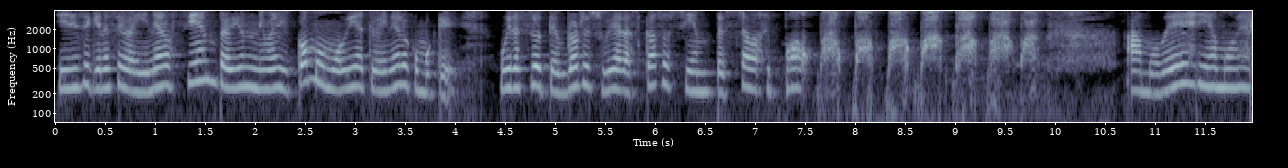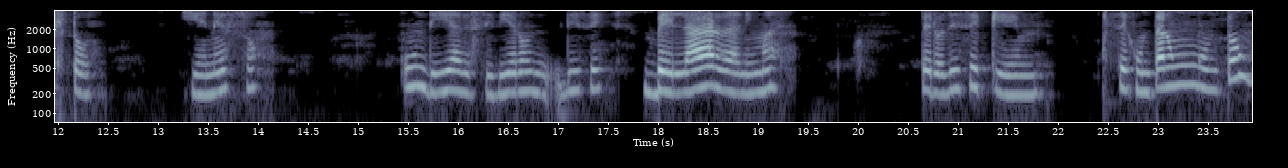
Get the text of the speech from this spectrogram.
Y dice que en ese gallinero siempre había un animal que como movía el gallinero como que hubiera sido temblor, se subía a las casas y empezaba así a mover y a mover todo. Y en eso, un día decidieron, dice, velar al animal. Pero dice que se juntaron un montón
